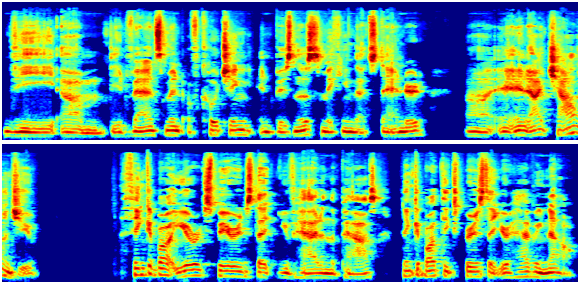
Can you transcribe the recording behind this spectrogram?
the um, the advancement of coaching in business, making that standard. Uh, and I challenge you think about your experience that you've had in the past. Think about the experience that you're having now.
